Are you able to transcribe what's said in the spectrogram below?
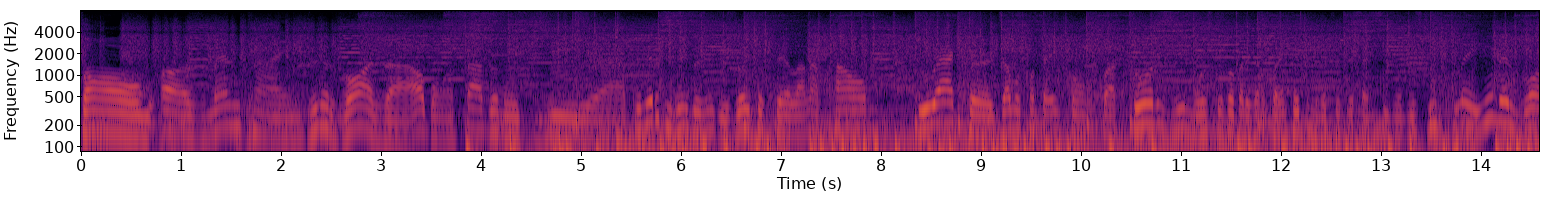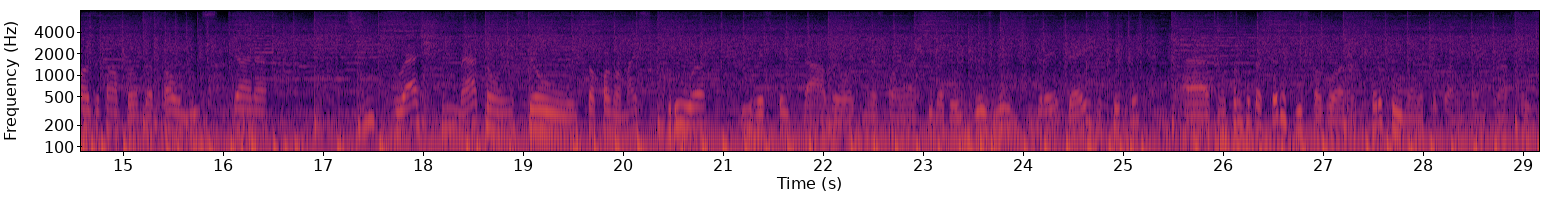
Downfall of Mankind Nervosa, álbum lançado no dia 1 de junho de 2018 pela Napalm Records. O álbum conta aí com 14 músicas, totalizando 48 minutos e 17 segundos de play. O Nervosa, que é uma banda paulistana de thrash metal em, seu, em sua forma mais crua e respeitável. As meninas estão ativa desde 2010, desculpe, uh, começaram seu terceiro disco agora, no terceiro full length agora. Então eles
